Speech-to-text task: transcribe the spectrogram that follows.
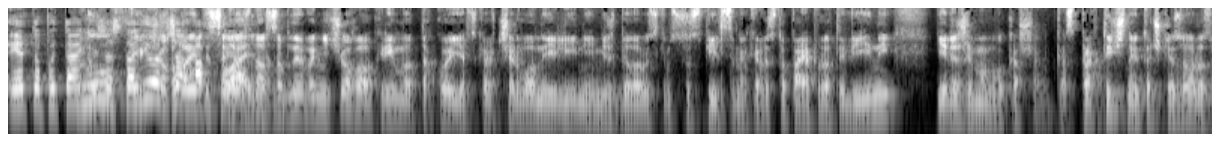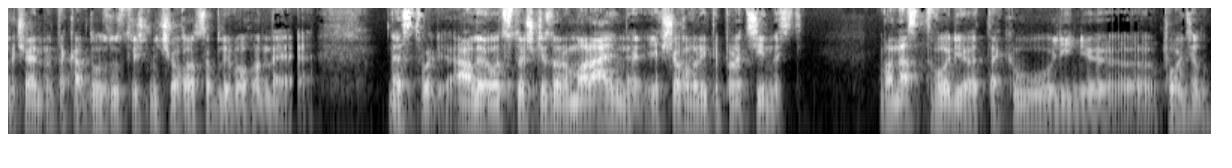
Это питання ну, застається говорити серйозно, особливо нічого, окрім такої, я б сказав, червоної лінії між білоруським суспільством, яке виступає проти війни, і режимом Лукашенка. З практичної точки зору, звичайно, така зустріч нічого особливого не, не створює. Але от з точки зору моральної, якщо говорити про цінності, вона створює таку лінію е, поділу.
